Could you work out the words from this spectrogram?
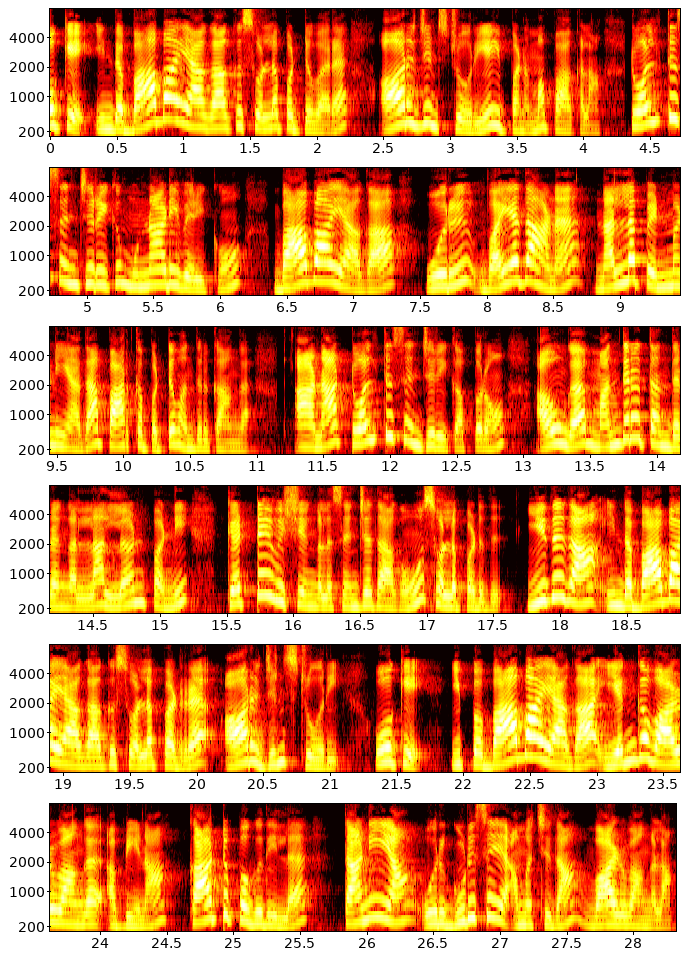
ஓகே இந்த பாபா யாகாக்கு சொல்லப்பட்டு வர ஆரிஜின் ஸ்டோரியை இப்போ நம்ம பார்க்கலாம். டுவெல்த்து செஞ்சுரிக்கு முன்னாடி வரைக்கும் பாபா யாகா ஒரு வயதான நல்ல பெண்மணியாக தான் பார்க்கப்பட்டு வந்திருக்காங்க. ஆனால் டுவெல்த்து செஞ்சுரிக்கு அப்புறம் அவங்க மந்திர தந்திரங்கள்லாம் லேர்ன் பண்ணி கெட்ட விஷயங்களை செஞ்சதாகவும் சொல்லப்படுது. இதுதான் இந்த பாபா யாகாக்கு சொல்லப்படுற ஆரிஜின் ஸ்டோரி ஓகே இப்போ பாபா யாகா எங்கே வாழ்வாங்க அப்படின்னா காட்டுப்பகுதியில் தனியாக ஒரு குடிசையை அமைச்சு தான் வாழ்வாங்களாம்.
